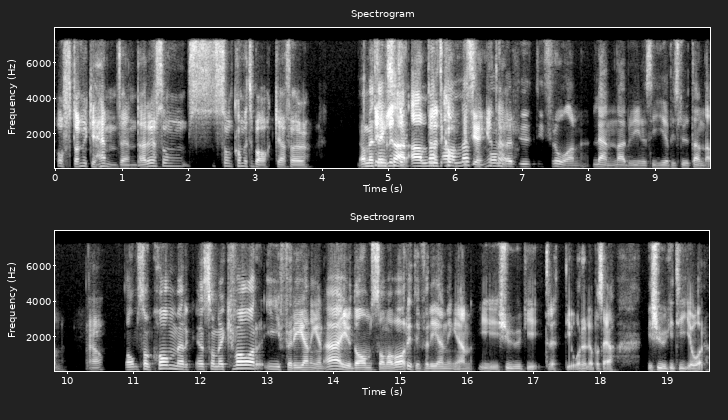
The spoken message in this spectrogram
ofta mycket hemvändare som, som kommer tillbaka för Ja men tänk lite, så här, alla, alla som kommer här. utifrån lämnar Brynäs IF i slutändan. Ja. De som kommer, som är kvar i föreningen är ju de som har varit i föreningen i 20-30 år, eller på att säga. I 20-10 år.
